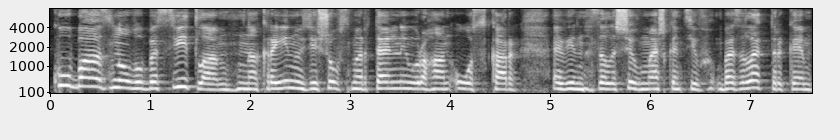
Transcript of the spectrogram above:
Куба знову без світла. На країну зійшов смертельний ураган Оскар. Він залишив мешканців без електрики.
